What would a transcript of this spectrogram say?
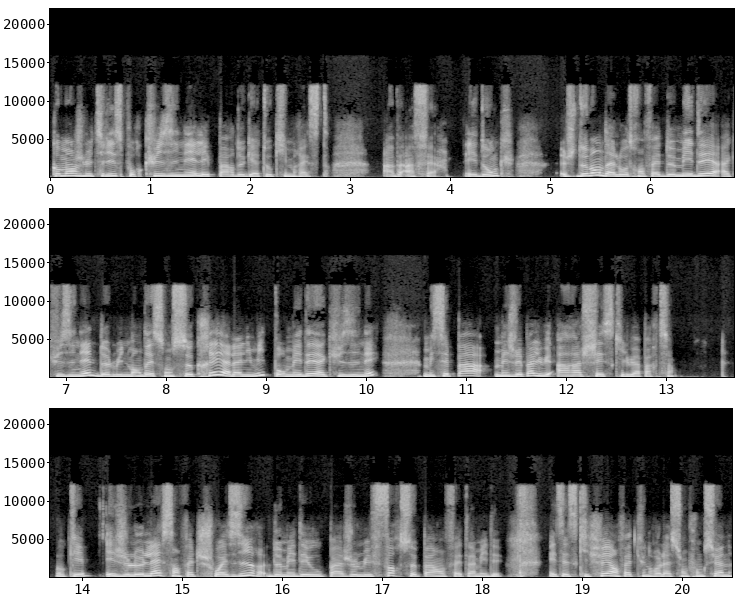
Comment je l'utilise pour cuisiner les parts de gâteau qui me restent à, faire? Et donc, je demande à l'autre en fait de m'aider à cuisiner, de lui demander son secret à la limite pour m'aider à cuisiner, mais c'est pas, mais je vais pas lui arracher ce qui lui appartient. Ok et je le laisse en fait choisir de m'aider ou pas. Je lui force pas en fait à m'aider. Et c'est ce qui fait en fait qu'une relation fonctionne.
